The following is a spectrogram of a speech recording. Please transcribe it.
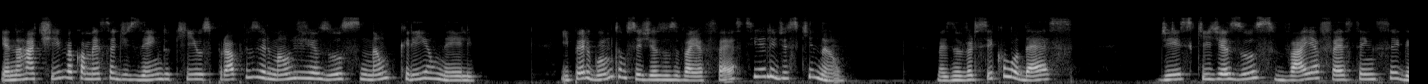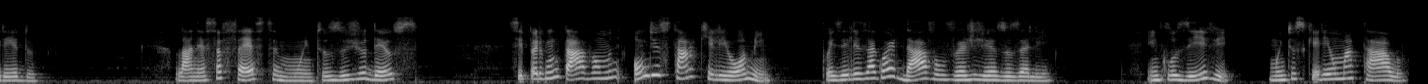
E a narrativa começa dizendo que os próprios irmãos de Jesus não criam nele e perguntam se Jesus vai à festa e ele diz que não. Mas no versículo 10 diz que Jesus vai à festa em segredo. Lá nessa festa, muitos dos judeus se perguntavam onde está aquele homem, pois eles aguardavam ver Jesus ali. Inclusive, muitos queriam matá-lo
